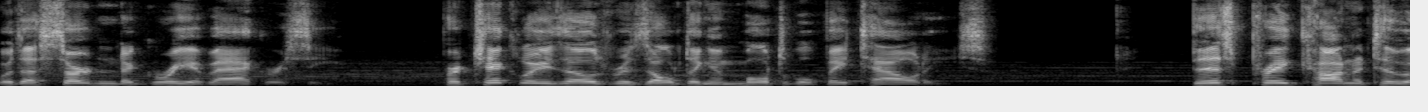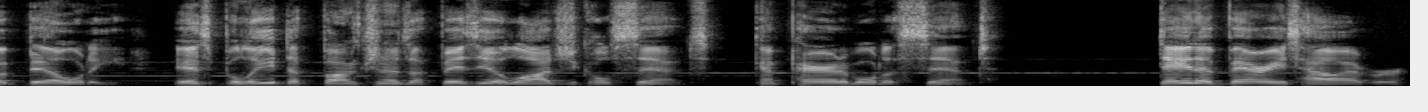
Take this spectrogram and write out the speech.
with a certain degree of accuracy, particularly those resulting in multiple fatalities. This precognitive ability is believed to function as a physiological sense, comparable to scent. Data varies, however,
